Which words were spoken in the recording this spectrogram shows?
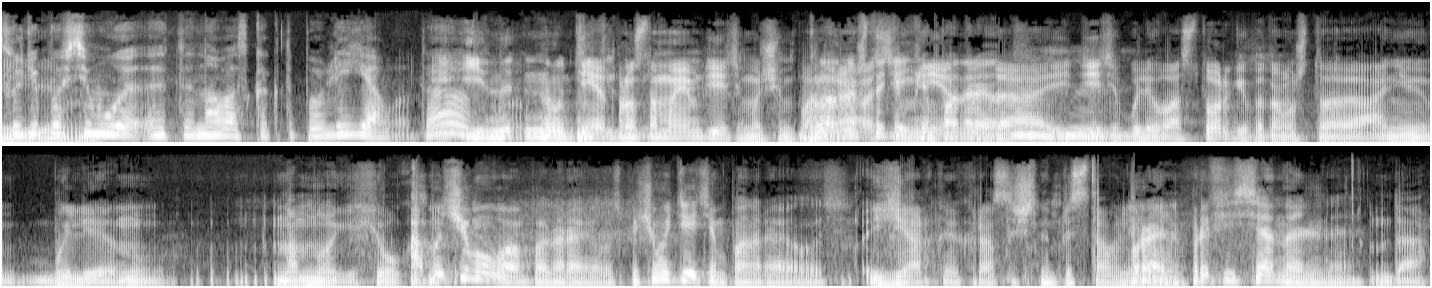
Судя И- по всему, это на вас как-то повлияло, да? И- и, ну, нет, дети- просто моим детям очень Главное, понравилось. что и детям мне понравилось. Да, и дети были в восторге, потому что они были, ну, на многих елках. А почему вам понравилось? Почему детям понравилось? Яркое, красочное представление. Правильно, профессиональное. Да.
